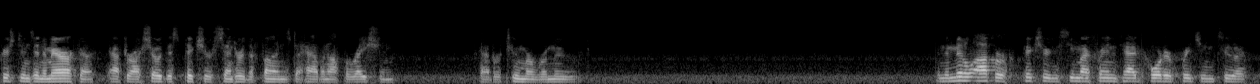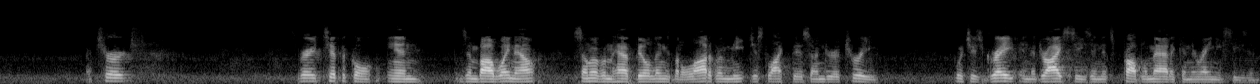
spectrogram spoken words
Christians in America, after I showed this picture, sent her the funds to have an operation, to have her tumor removed. In the middle upper picture, you see my friend Tad Corder preaching to a, a church it's very typical in Zimbabwe now. Some of them have buildings, but a lot of them meet just like this under a tree, which is great in the dry season. It's problematic in the rainy season.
